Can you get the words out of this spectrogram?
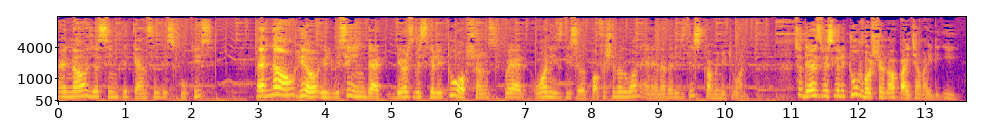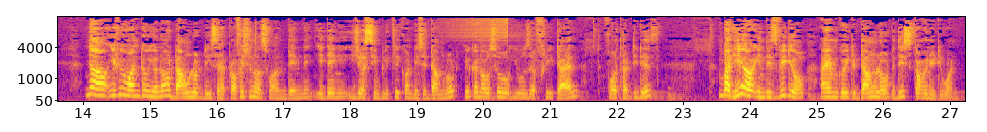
And now just simply cancel these cookies and now here you'll be seeing that there's basically two options where one is this uh, professional one and another is this community one. So there's basically two version of PyCharm IDE now if you want to you know download this uh, professionals one then then you just simply click on this download. You can also use a free trial for 30 days. But here in this video I am going to download this community one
